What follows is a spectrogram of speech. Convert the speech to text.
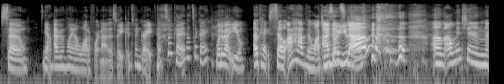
So Yeah, I've been playing a lot of Fortnite this week. It's been great. that's okay. That's okay. What about you? Okay, so I have been watching. I know some you stuff. um, I'll mention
